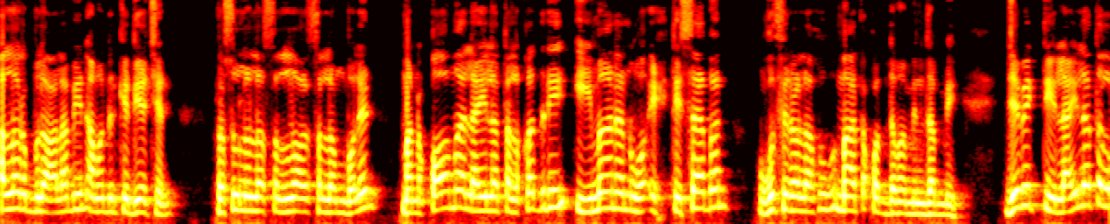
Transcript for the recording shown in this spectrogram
আল্লাহ রব্বুল্লা আলমিন আমাদেরকে দিয়েছেন। রসুল্লাহ সাল্লাহ সাল্লাম বলেন, মান কমা লাইলাতাল কদরি ইমানান ও ইহতিসাবান, গুফির আল্লাহু মা তাকদ্দামা মিন জাম্মি যে ব্যক্তি লাইলাতাল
